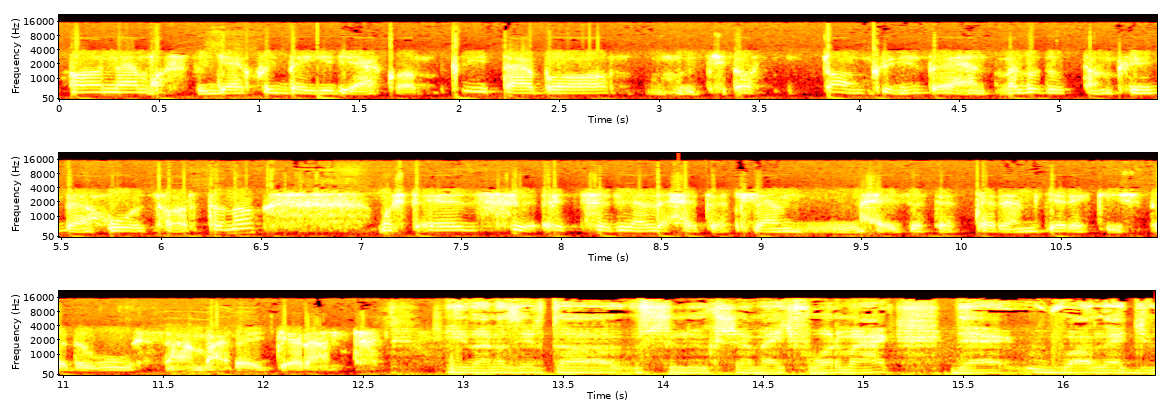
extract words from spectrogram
hanem azt tudják, hogy beírják a krétába, hogy a tankönyvben, megadott tankönyvben hol tartanak. Most ez egyszerűen lehetetlen helyzetet terem gyerek és pedagógus számára egyaránt. Nyilván azért a szülők sem egyformák, de van egy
